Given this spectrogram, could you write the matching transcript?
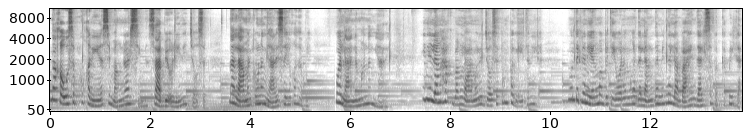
Nakausap ko kanina si Mang Narsing, sabi uli ni Joseph. Nalaman kong nangyari sa iyo kagabi. Wala namang nangyari. Inilang hakbang lamang ni Joseph ang pagitan nila. Muntik na niyang mabitiwan ang mga dalang damit na labahin dahil sa pagkabila.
